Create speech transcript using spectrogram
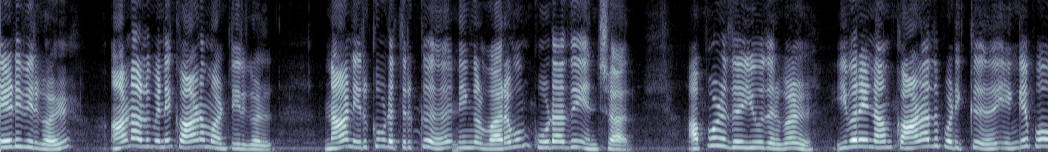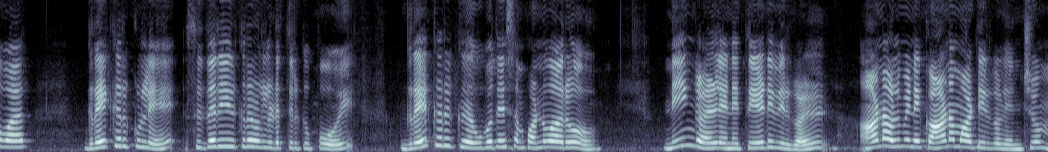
தேடுவீர்கள் ஆனாலும் என்னை காண மாட்டீர்கள் நான் இருக்கும் இடத்திற்கு நீங்கள் வரவும் கூடாது என்றார். அப்பொழுது யூதர்கள் இவரை நாம் காணாதபடிக்கு எங்கே போவார்? கிரேக்கருக்குள்ளே சிதறியிருக்கிறவர்களிடத்திற்கு போய் கிரேக்கருக்கு உபதேசம் பண்ணுவாரோ? நீங்கள் என்னை தேடுவீர்கள் ஆனாலும் என்னை காண மாட்டீர்கள் என்றும்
